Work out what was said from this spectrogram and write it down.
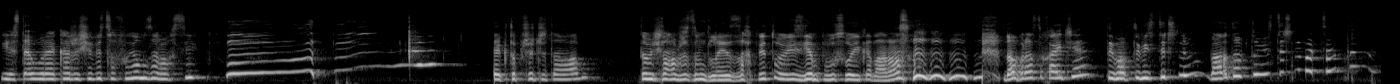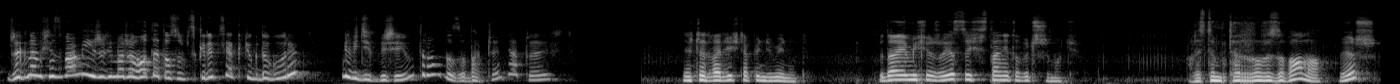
jest eureka, że się wycofują z Rosji. Jak to przeczytałam, to myślałam, że zemdleję z zachwytu i zjem pół słoika naraz. Dobra, słuchajcie, tym optymistycznym, bardzo optymistycznym akcentem żegnam się z wami. Jeżeli masz ochotę, to subskrypcja, kciuk do góry. I widzimy się jutro. Do zobaczenia, cześć. Jeszcze 25 minut. Wydaje mi się, że jesteś w stanie to wytrzymać. Ale jestem terroryzowana, wiesz?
